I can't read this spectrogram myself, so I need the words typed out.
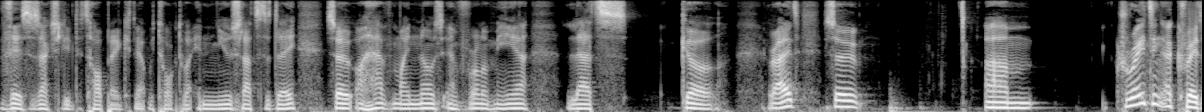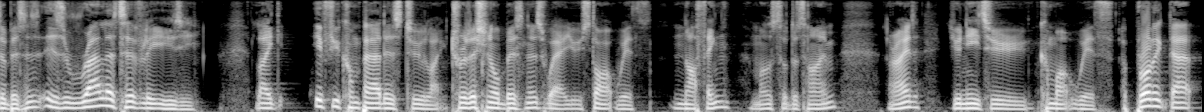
this is actually the topic that we talked about in the newsletter today. So I have my notes in front of me here. Let's go. Right? So, um, creating a creator business is relatively easy. Like, if you compare this to like traditional business where you start with nothing most of the time, all right, you need to come up with a product that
